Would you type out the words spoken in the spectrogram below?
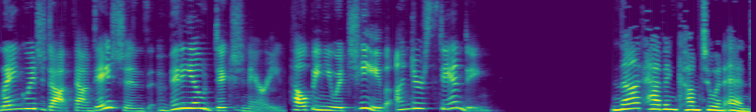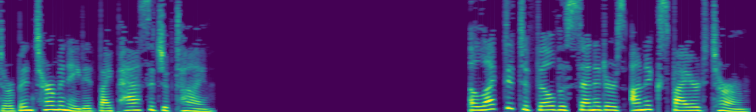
Language.Foundation's Video Dictionary, helping you achieve understanding. Not having come to an end or been terminated by passage of time. Elected to fill the senator's unexpired term.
